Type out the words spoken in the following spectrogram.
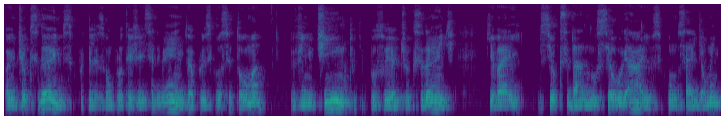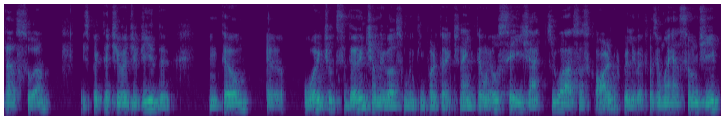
antioxidantes, porque eles vão proteger esse alimento. É por isso que você toma vinho tinto, que possui antioxidante, que vai se oxidar no seu lugar e você consegue aumentar a sua expectativa de vida. Então, é, o antioxidante é um negócio muito importante, né? Então, eu sei já que o ácido ascórbico ele vai fazer uma reação de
